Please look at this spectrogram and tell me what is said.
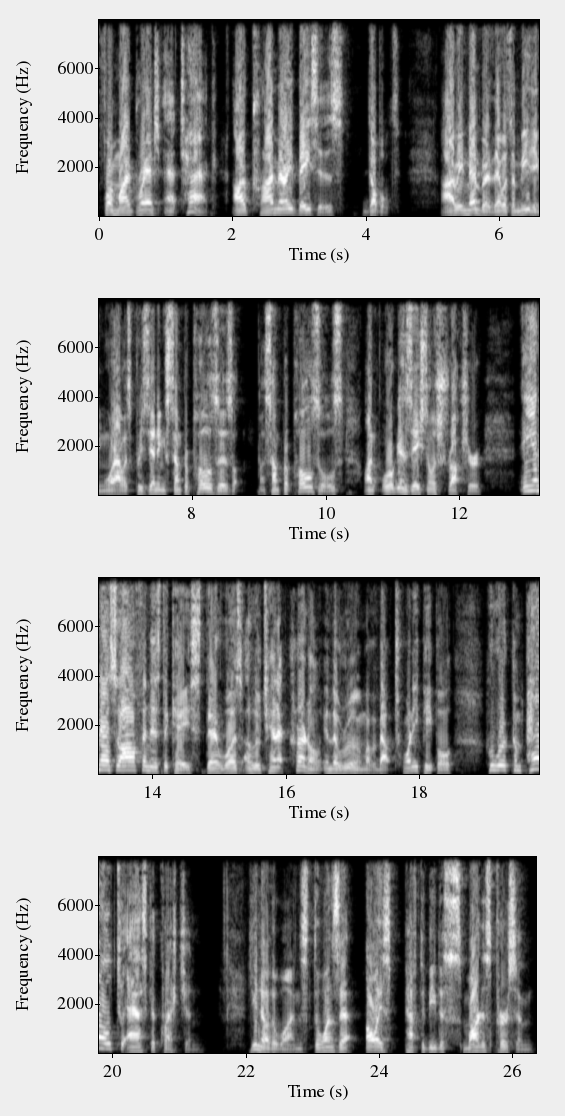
For my branch at TAC, our primary bases doubled. I remember there was a meeting where I was presenting some proposals, some proposals on organizational structure, and as often is the case, there was a lieutenant colonel in the room of about 20 people who were compelled to ask a question. You know the ones, the ones that always have to be the smartest person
